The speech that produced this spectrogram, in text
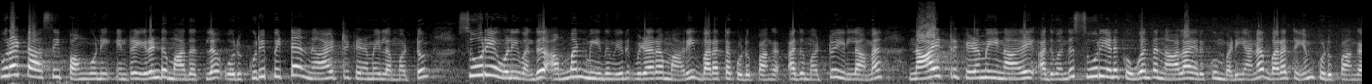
புரட்டாசி பங்குனி என்ற இரண்டு மாதத்துல ஒரு குறிப்பிட்ட ஞாயிற்றுக்கிழமையில மட்டும் சூரிய ஒளி வந்து அம்மன் மீது விழற மாதிரி வரத்தை கொடுப்பாங்க. அது மட்டும் இல்லாம ஞாயிற்றுக்கிழமையினாலே அது வந்து சூரியனுக்கு உகந்த நாளா இருக்கும்படியான வரத்தையும் கொடுப்பாங்க.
